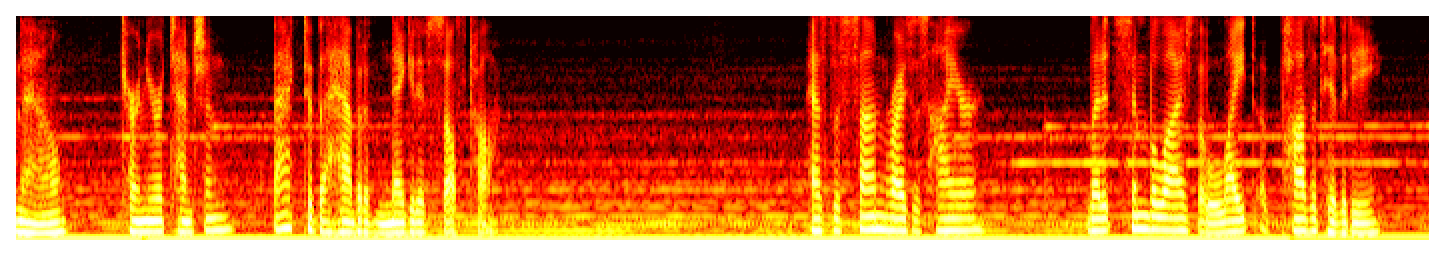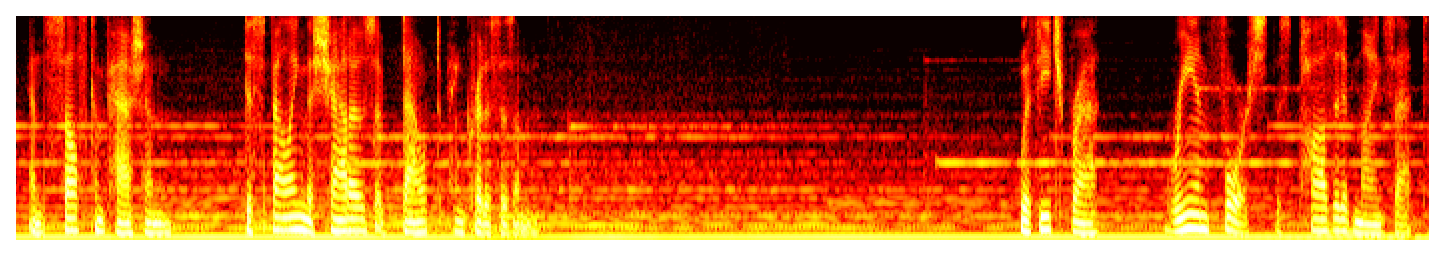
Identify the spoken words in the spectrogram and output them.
Now, turn your attention back to the habit of negative self talk. As the sun rises higher, let it symbolize the light of positivity and self compassion, dispelling the shadows of doubt and criticism. With each breath, reinforce this positive mindset.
